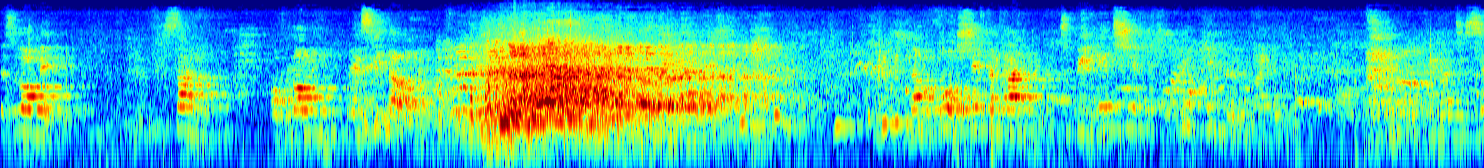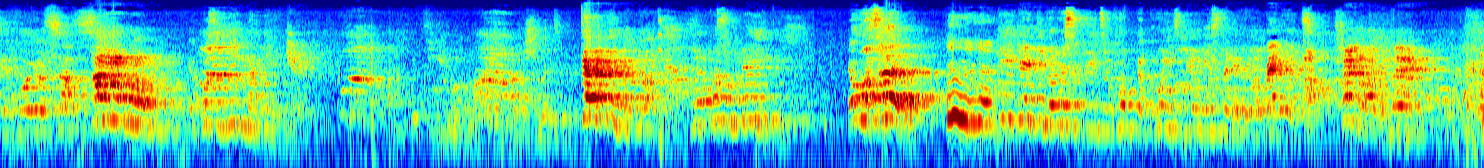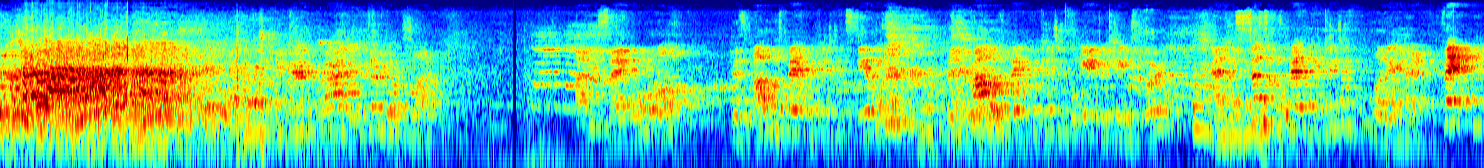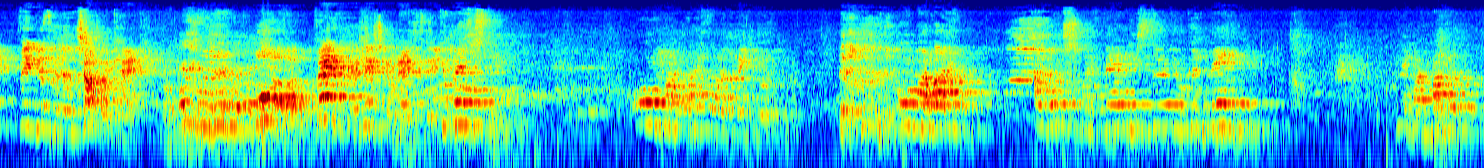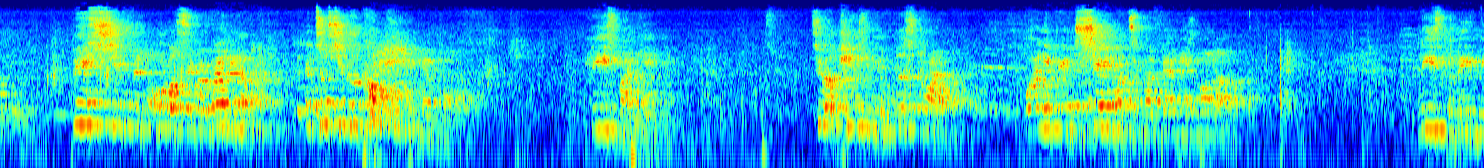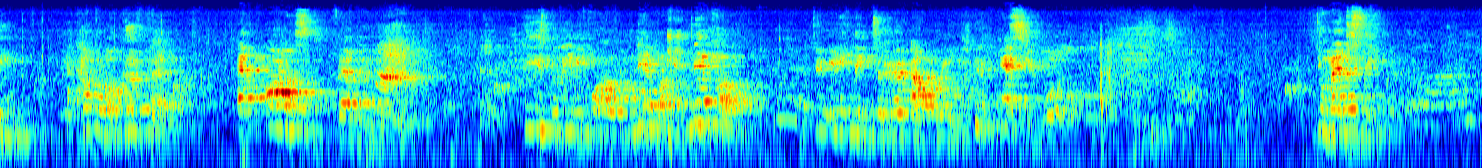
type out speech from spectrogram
is lawmaking, son of Lomi and Sita Lomi. Number four, shape and land to be head chef of your kingdom, my king. You have to say for yourself, son of Lomi, it wasn't me, my king. If you are lying, I'm sure it's dead in. But it wasn't me. It was her. he gave me the recipe to cook the queen's meal yesterday for the banquet. Check it out, man.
